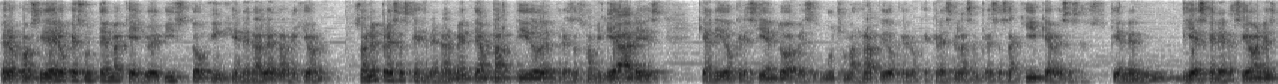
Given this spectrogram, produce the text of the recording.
pero considero que es un tema que yo he visto en general en la región. Son empresas que generalmente han partido de empresas familiares, que han ido creciendo a veces mucho más rápido que lo que crecen las empresas aquí, que a veces tienen 10 generaciones,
